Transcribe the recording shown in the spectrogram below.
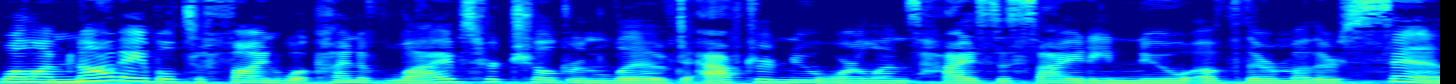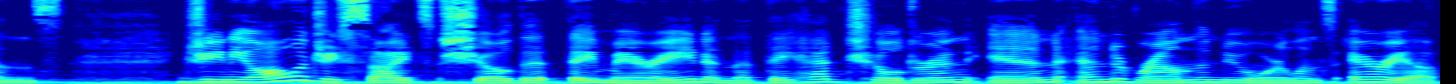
While I'm not able to find what kind of lives her children lived after New Orleans high society knew of their mother's sins, genealogy sites show that they married and that they had children in and around the New Orleans area.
